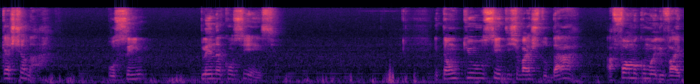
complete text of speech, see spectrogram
questionar, ou sem plena consciência. Então, o que o cientista vai estudar, a forma como ele vai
